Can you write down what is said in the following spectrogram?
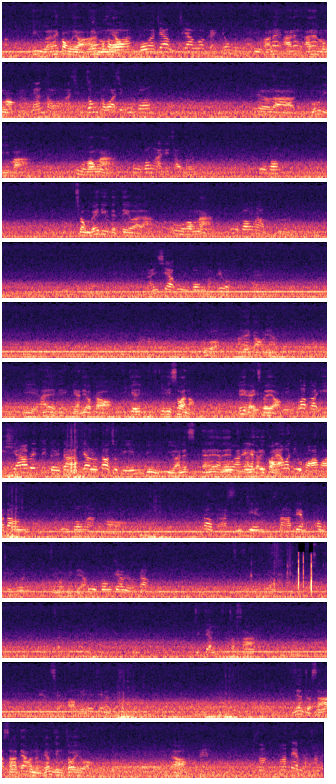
伊有安尼讲了，安尼问了。啊，无啊，只有只我改中路啊。伊安尼安尼安尼问哦。南投还是中投还是雾峰？对啦，普里吧，雾峰啊。雾峰还是草屯？雾峰。上尾溜就对啊啦，雾峰啦。雾峰啊。南下雾峰嘛，对不？到影，伊安尼叫叫你选哦，叫你家找哦。我甲伊写要对对搭交流道出去。伊伊安尼安尼安尼安尼甲你讲。我就滑滑到雾峰啊。哦。到达时间三点空几分。什么几点？雾峰交流道。一点十三。一点十三三点啊，两点钟左右。Joo. Så, så att.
